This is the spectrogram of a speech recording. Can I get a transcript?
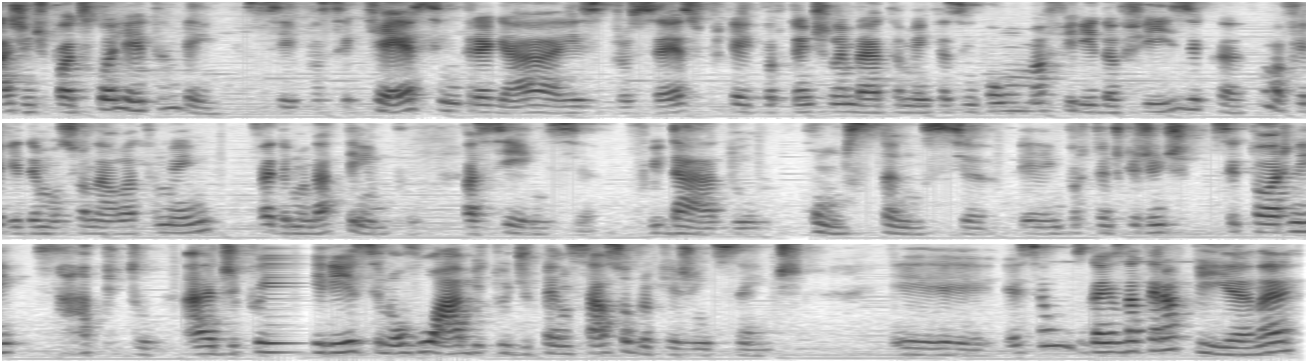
a gente pode escolher também. Se você quer se entregar a esse processo, porque é importante lembrar também que, assim como uma ferida física, uma ferida emocional, ela também vai demandar tempo, paciência, cuidado, constância. É importante que a gente se torne apto a adquirir esse novo hábito de pensar sobre o que a gente sente é, esse é um dos ganhos da terapia, né?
